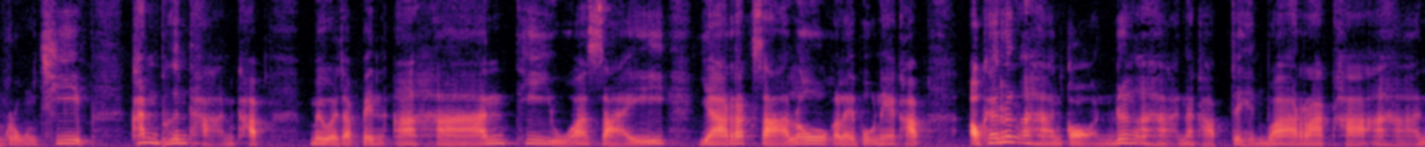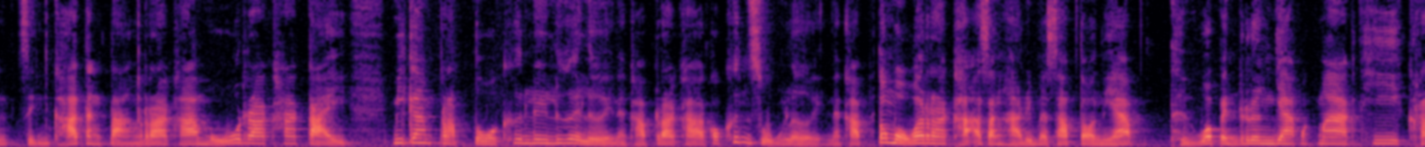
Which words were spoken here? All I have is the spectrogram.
ำรงชีพขั้นพื้นฐานครับ ไม่ว่าจะเป็นอาหารที่อยู่อาศัย ยารักษาโรคอะไรพวกนี้ครับ เอาแค่เรื่องอาหารก่อนเรื่องอาหารนะครับ จะเห็นว่าราคาอาหารสินค้าต่างๆ ราคาหมูราคาไก่ มีการปรับตัวขึ้นเรื่อย ๆ เลยนะครับ ราคาก็ขึ้นสูงเลยนะครับ ต้องบอกว่าราคาอสังหาริมทรัพย์ตอนนี้ ถือว่าเป็นเรื่องยากมาก ๆ ที่ใคร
